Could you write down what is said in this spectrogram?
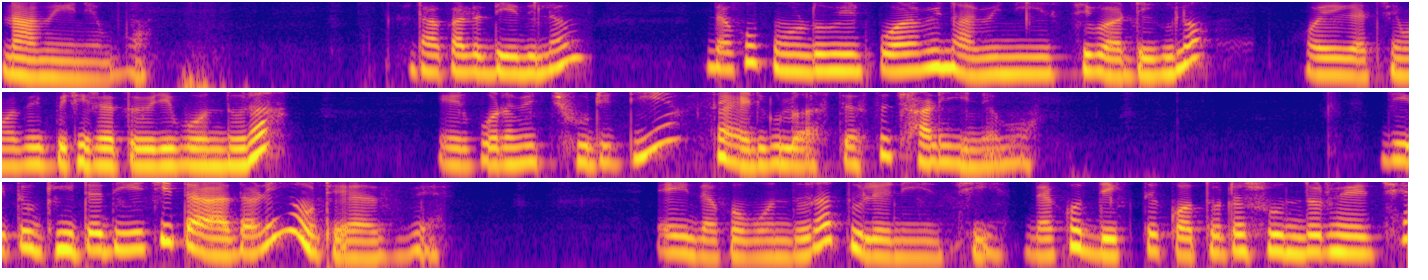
নামিয়ে নেব। ঢাকাটা দিয়ে দিলাম। দেখো পনেরো মিনিট পর আমি নামিয়ে নিয়ে এসেছি বাটিগুলো। হয়ে গেছে আমাদের পিঠেটা তৈরি বন্ধুরা। এরপর আমি ছুরি দিয়ে সাইডগুলো আস্তে আস্তে ছাড়িয়ে নেব। যেহেতু ঘিটা দিয়েছি, তাড়াতাড়ি উঠে আসবে। এই দেখো বন্ধুরা, তুলে নিয়েছি। দেখো দেখতে কতটা সুন্দর হয়েছে।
